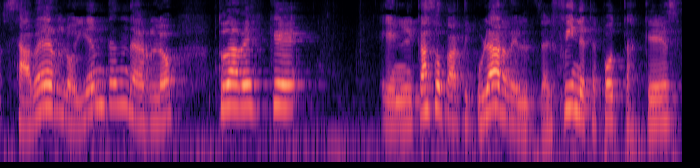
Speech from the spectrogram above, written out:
saberlo y entenderlo, toda vez que en el caso particular del, fin de este podcast, que es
